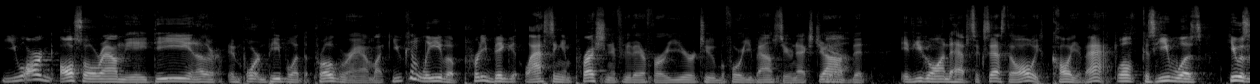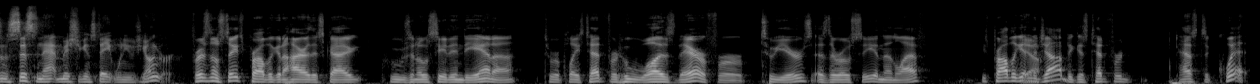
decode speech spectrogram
you are also around the AD and other important people at the program. Like you can leave a pretty big lasting impression if you're there for a year or two before you bounce to your next job. Yeah. That if you go on to have success, they'll always call you back. Well- because he was he was an assistant at Michigan State when he was younger. Fresno State's probably going to hire this guy who's an OC at Indiana to replace Tedford, who was there for two years as their OC and then left. He's probably getting Yeah. the job because Tedford has to quit,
